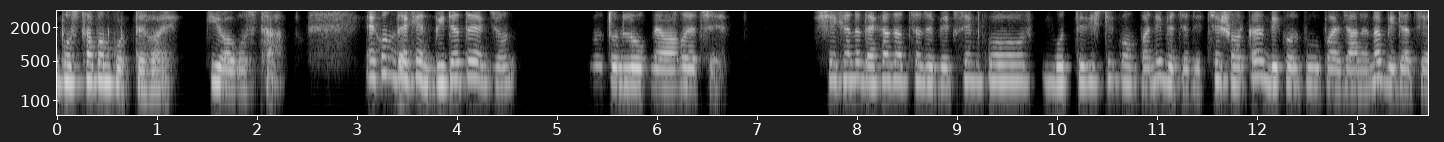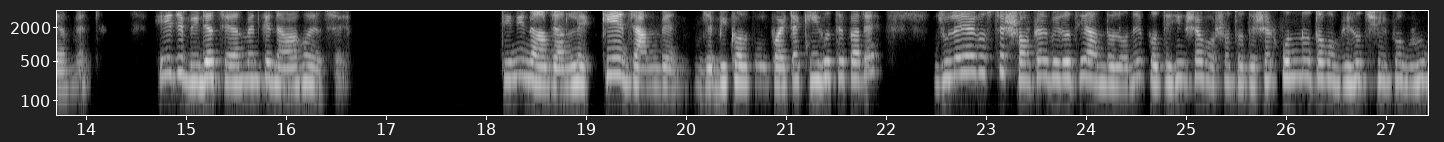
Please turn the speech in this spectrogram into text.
উপস্থাপন করতে হয় কি অবস্থা। এখন দেখেন, বিডাতে একজন নতুন লোক নেওয়া হয়েছে। সেখানে দেখা যাচ্ছে যে বেক্সিমকোর বত্রিশটি কোম্পানি বেচে দিচ্ছে। সরকার বিকল্প উপায় জানে না বিডা চেয়ারম্যান। এই যে বিডা চেয়ারম্যানকে নেওয়া হয়েছে, তিনি না জানলে কে জানবেন যে বিকল্প উপায়টা কি হতে পারে? জুলাই আগস্টের সরকার বিরোধী আন্দোলনে প্রতিহিংসা বশত দেশের অন্যতম বৃহৎ শিল্প গ্রুপ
